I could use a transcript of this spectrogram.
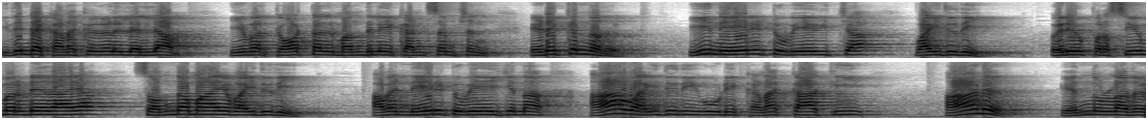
ഇതിന്റെ കണക്കുകളിലെല്ലാം ഇവർ ടോട്ടൽ മന്ത്ലി കൺസംഷൻ എടുക്കുന്നത്. ഈ നേരിട്ട് ഉപയോഗിച്ച വൈദ്യുതി ഒരു പ്രസ്യൂമറുടേതായ സ്വന്തമായ വൈദ്യുതി അവൻ നേരിട്ട് ഉപയോഗിക്കുന്ന ആ വൈദ്യുതി കൂടി കണക്കാക്കി ആണ് എന്നുള്ളത്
